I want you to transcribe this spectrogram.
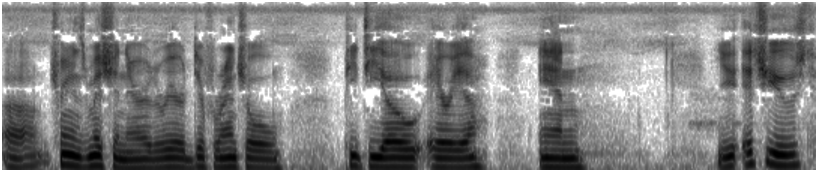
uh, transmission there, the rear differential PTO area. And you, it's used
